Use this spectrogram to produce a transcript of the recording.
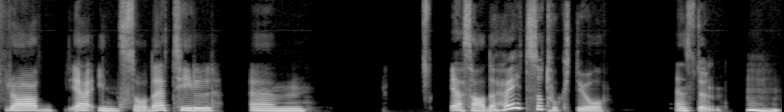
fra jeg innså det til um, jeg sa det høyt, så tok det jo en stund. Mm.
